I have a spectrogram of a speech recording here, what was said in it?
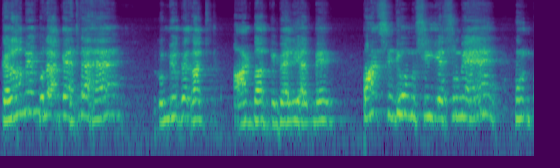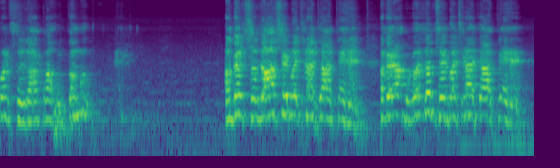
کلام خدا کہتا ہے رومیو کے خط آٹھ بات کی پہلی حد میں پانچ سے جو مسیح یسو میں ہیں، ان پر سزا کا حکم۔ اگر سزا سے بچنا چاہتے ہیں، اگر آپ غضب سے بچنا چاہتے ہیں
